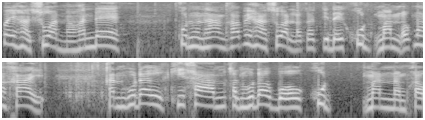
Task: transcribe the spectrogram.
ไปหาส่วนเนาะฮันแดขุดหนทางเขาไปหาส่วนแล้วก็จะได้ขุดมันออกมาค่ายคันฮู้ได้ขี้คานคันฮู้ได้บ่ขุดมันนำเข้า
